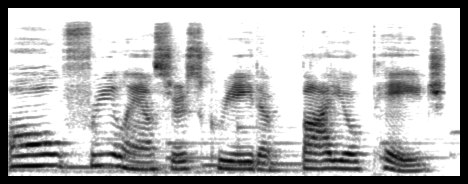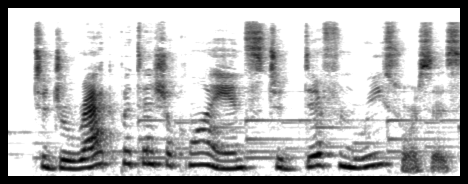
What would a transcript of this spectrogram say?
all freelancers create a bio page to direct potential clients to different resources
